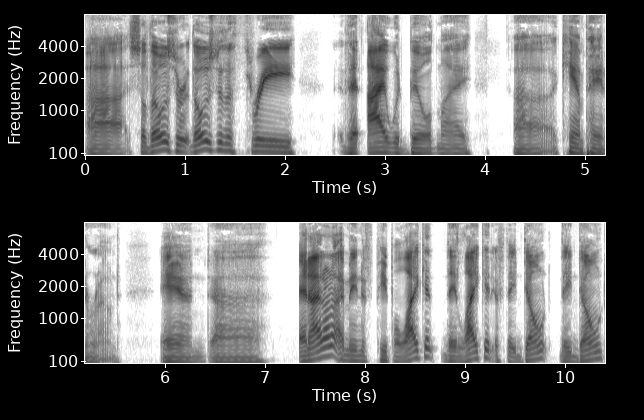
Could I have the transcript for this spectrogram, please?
uh, so those are those are the three that I would build my uh, campaign around. And uh, and I don't know. I mean, if people like it, they like it. If they don't, they don't.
